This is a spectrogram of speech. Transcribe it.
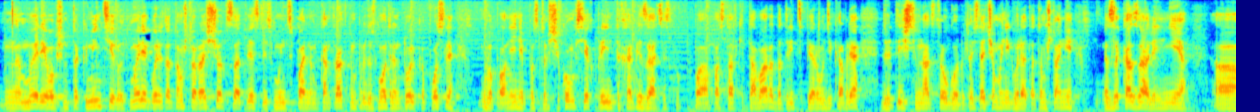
мэрия, в общем-то, комментирует. Мэрия говорит о том, что расчет в соответствии с муниципальным контрактом предусмотрен только после выполнения поставщиком всех принятых обязательств по поставке товара до 31 декабря 2017 года. То есть о чем они говорят? О том, что они заказали не э,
